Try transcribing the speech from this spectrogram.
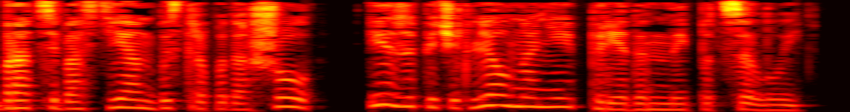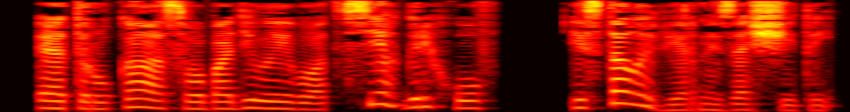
брат Себастьян быстро подошел и запечатлел на ней преданный поцелуй. Эта рука освободила его от всех грехов и стала верной защитой.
